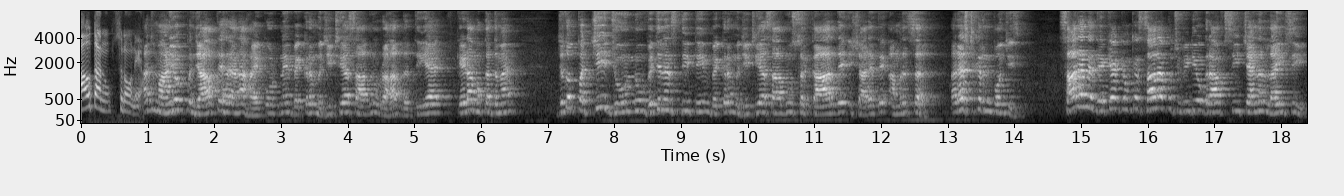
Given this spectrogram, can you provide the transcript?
ਆਓ ਤੁਹਾਨੂੰ ਸੁਣਾਉਂਦੇ ਹਾਂ। ਅੱਜ ਮਾਨਯੋਗ ਪੰਜਾਬ ਤੇ ਹਰਿਆਣਾ ਹਾਈ ਕੋਰਟ ਨੇ ਬਿਕਰਮ ਮਜੀਠੀਆ ਸਾਹਿਬ ਨੂੰ ਰਾਹਤ ਦਿੱਤੀ ਹੈ, ਕਿਹੜਾ ਮੁਕੱਦਮਾ ਹੈ? ਜਦੋਂ 25 ਜੂਨ ਨੂੰ ਵਿਜੀਲੈਂਸ ਦੀ ਟੀਮ ਬਿਕਰਮ ਮਜੀਠੀਆ ਸਾਹਿਬ ਨੂੰ ਸਰਕਾਰ ਦੇ ਇਸ਼ਾਰੇ ਤੇ ਅੰਮ੍ਰਿਤਸਰ ਅਰੈਸਟ ਕਰਨ ਪਹੁੰਚੀ ਸੀ। ਸਾਰਿਆਂ ਨੇ ਦੇਖਿਆ ਕਿਉਂਕਿ ਸਾਰਾ ਕੁਝ ਵੀਡੀਓਗ੍ਰਾਫ ਸੀ, ਚੈਨਲ ਲਾਈਵ ਸੀ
